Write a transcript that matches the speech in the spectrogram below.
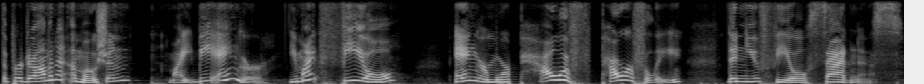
the predominant emotion might be anger. You might feel anger more power- powerfully than you feel sadness.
